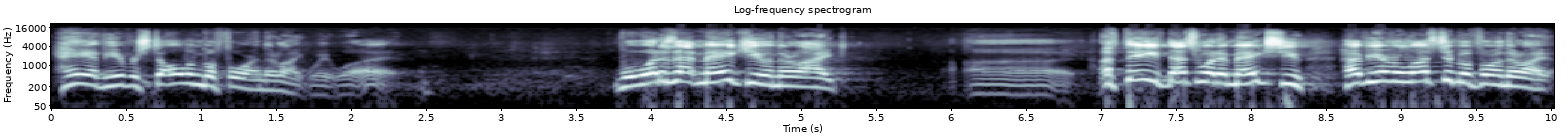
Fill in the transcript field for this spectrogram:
hey, have you ever stolen before? And they're like, wait, what? Well, what does that make you? And they're like, uh, a thief, that's what it makes you. Have you ever lusted before? And they're like,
